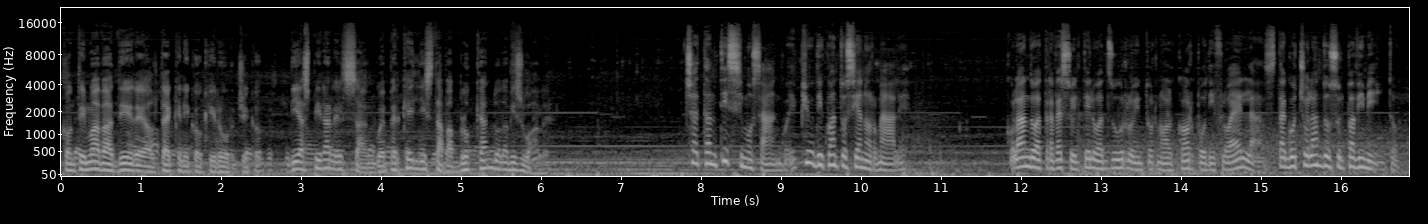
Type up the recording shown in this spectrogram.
Continuava a dire al tecnico chirurgico di aspirare il sangue perché gli stava bloccando la visuale. C'è tantissimo sangue, più di quanto sia normale. Colando attraverso il telo azzurro intorno al corpo di Floella, sta gocciolando sul pavimento.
